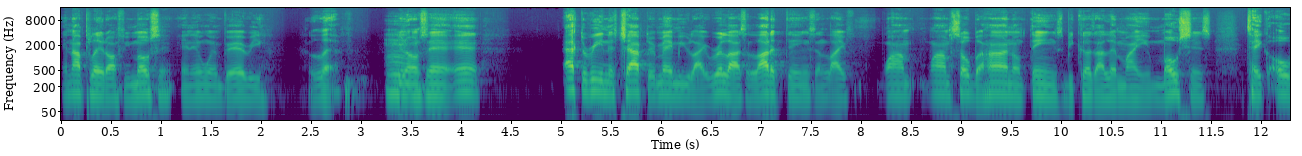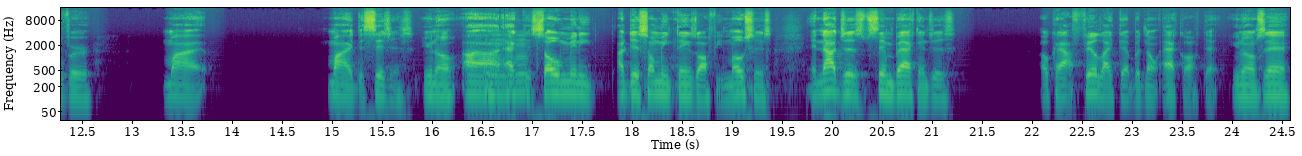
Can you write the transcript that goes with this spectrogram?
and I played off emotion and it went very left. You know what I'm mm. saying? And after reading this chapter, it made me like realize a lot of things in life. Why I'm why I'm so behind on things because I let my emotions take over my my decisions. You know, I, I mm-hmm. acted so many. I did so many things off emotions, and not just sitting back and just okay, I feel like that, but don't act off that. You know what I'm saying?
